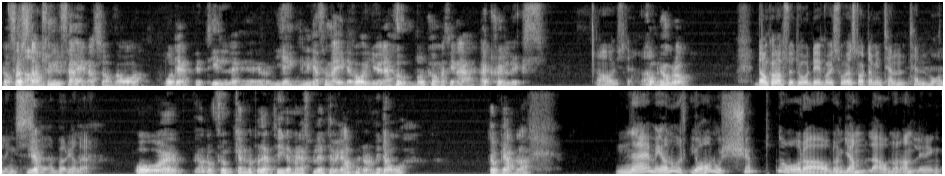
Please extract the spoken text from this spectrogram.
De första Ja. akrylfärgerna som var ordentligt tillgängliga för mig det var ju när Humboldt kom med sina acrylics. Ja, just det. Kommer Ja. du ihåg dem? De kommer absolut ihåg. Det var ju så jag startade min tenn, tennmålingsbörjan Ja. där. Och eh, ja, de funkade väl på den tiden men jag skulle inte vilja använda dem idag. De gamla. Nej, men jag har, nog, jag har nog köpt några av de gamla av någon anledning.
